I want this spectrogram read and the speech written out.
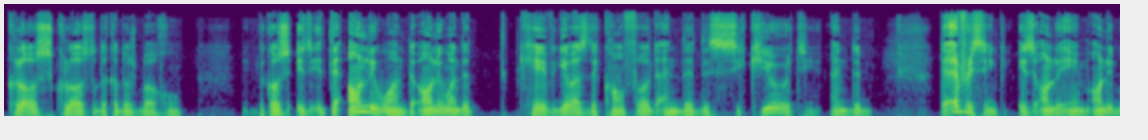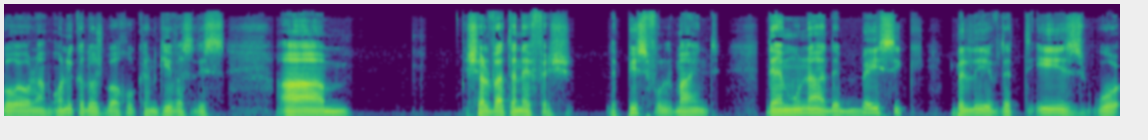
close, close to the Kadosh Baruch Hu, because it's, the only one, the only one that gave, give us the comfort and the, the security and the, the everything is only Him, only Borei Olam, only Kadosh Baruch Hu can give us this um, shalvat nefesh, the peaceful mind the emunah, the basic belief that He is wor-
